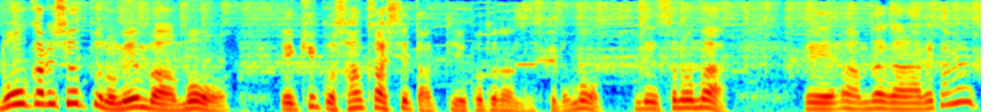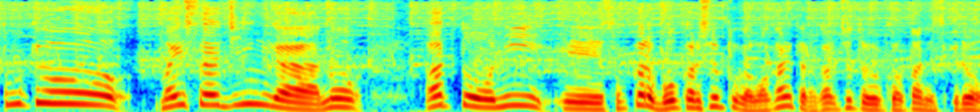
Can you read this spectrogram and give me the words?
ボーカルショップのメンバーも、え結構参加してたっていうことなんですけども、で、そのまあ、えー、あだからあれかな、東京マイスタージンガーの後に、えー、そこからボーカルショップが分かれたのかちょっとよくわかんないですけど、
